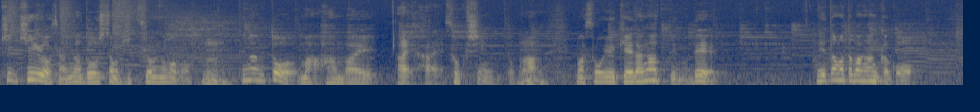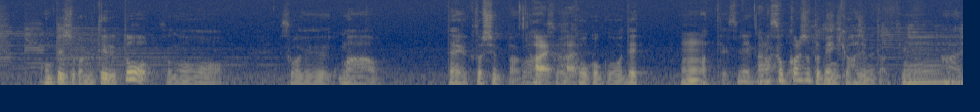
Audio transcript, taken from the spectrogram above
企業さんがどうしても必要なものっうん。てなると、まあ、販売はいはい。促進とか、うん。まあ、そういう系だなっていうのででたまたまなんかこうホームページとか見てるとそのそういうまあダイレクト出版がはい。そういう広告をで、うん。あってですね、なるほど。まあ、そこからちょっと勉強を始めたっていう。うん。はい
